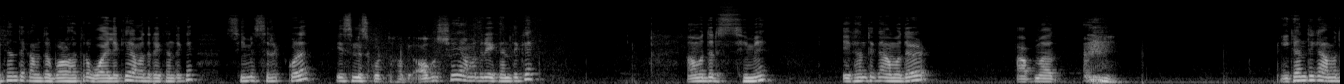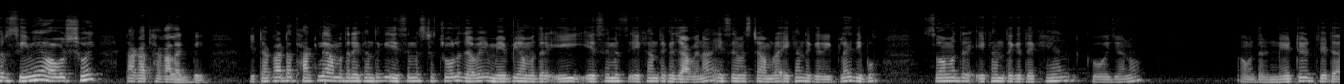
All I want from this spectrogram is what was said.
এখান থেকে আমাদের বড় হাতের ওয়াই লিখে আমাদের এখান থেকে সিমে সিলেক্ট করে এসএমএস করতে হবে। অবশ্যই আমাদের এখান থেকে, আমাদের সিমে এখান থেকে আমাদের আপনার, এখান থেকে আমাদের সিমে অবশ্যই টাকা থাকা লাগবে। এই টাকাটা থাকলে আমাদের এখান থেকে এস এম এসটা চলে যাবে। মেবি আমাদের এই এস এম এস এখান থেকে যাবে না। এস এম এসটা আমরা এখান থেকে রিপ্লাই দিব। সো আমাদের এখান থেকে দেখেন কই যেন আমাদের নেটের যেটা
